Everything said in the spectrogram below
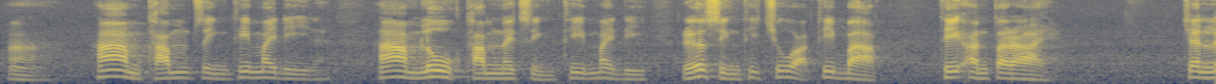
ำห้ามทำสิ่งที่ไม่ดีนะห้ามลูกทำในสิ่งที่ไม่ดี หรือสิ่งที่ชั่วที่บาปที่อันตราย เช่นเ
